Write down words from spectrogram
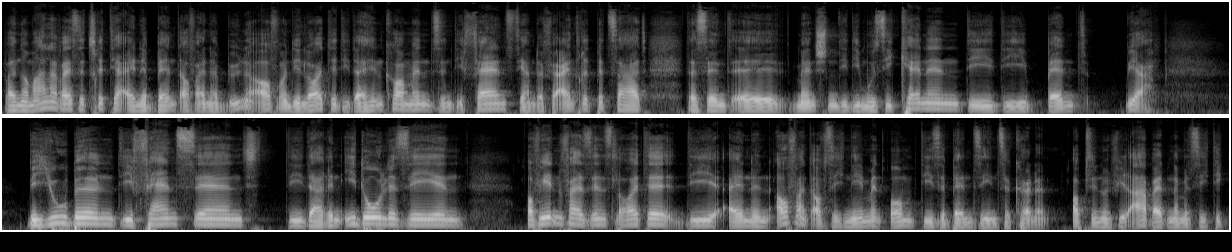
weil normalerweise tritt ja eine Band auf einer Bühne auf und die Leute, die da hinkommen, sind die Fans, die haben dafür Eintritt bezahlt. Das sind äh, Menschen, die die Musik kennen, die die Band, ja, bejubeln, die Fans sind, die darin Idole sehen. Auf jeden Fall sind es Leute, die einen Aufwand auf sich nehmen, um diese Band sehen zu können. Ob sie nun viel arbeiten, damit sich die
